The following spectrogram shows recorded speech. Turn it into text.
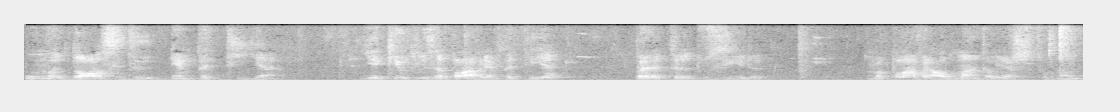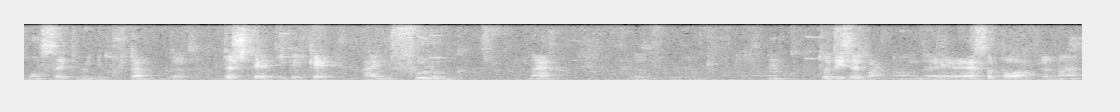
uma dose de empatia. E aqui utilizo a palavra empatia para traduzir uma palavra alemã que, aliás, se tornou um conceito muito importante da, da estética, que é Einfühlung. Não é? Hum, estou a dizer bem, é essa palavra, não é?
